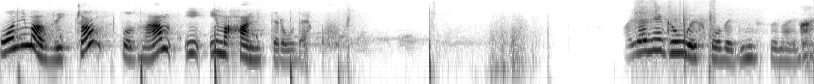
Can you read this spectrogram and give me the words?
On ima Witcha, to znam, i ima Huntera u deku. Ali ja njega uvijek pobedim, što je najgore.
